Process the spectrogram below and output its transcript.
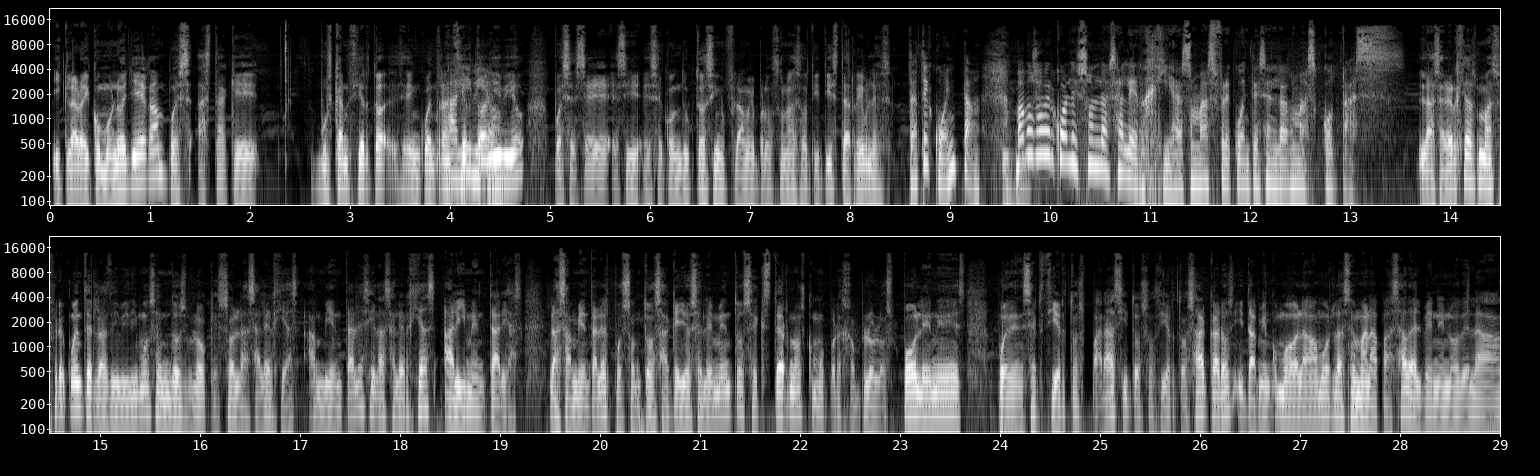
y claro, y como no llegan, pues hasta que buscan cierto, encuentran cierto alivio, pues ese, ese, conducto se inflama y produce unas otitis terribles. Date cuenta. Vamos a ver cuáles son las alergias más frecuentes en las mascotas. Las alergias más frecuentes las dividimos en dos bloques, son las alergias ambientales y las alergias alimentarias. Las ambientales pues son todos aquellos elementos externos como por ejemplo los pólenes, pueden ser ciertos parásitos o ciertos ácaros y también como hablábamos la semana pasada, el veneno de la,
